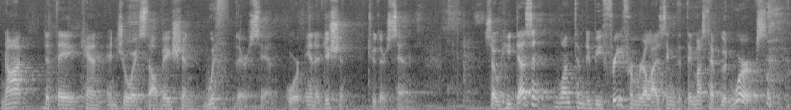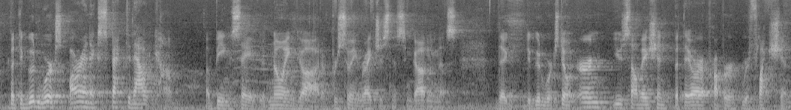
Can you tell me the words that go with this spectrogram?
not that they can enjoy salvation with their sin or in addition to their sin. So he doesn't want them to be free from realizing that they must have good works, but the good works are an expected outcome of being saved, of knowing God, of pursuing righteousness and godliness. The, the good works don't earn you salvation, but they are a proper reflection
